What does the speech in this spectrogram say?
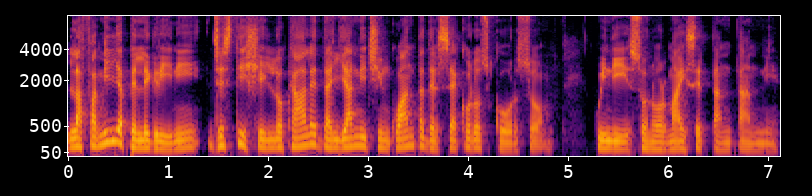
La famiglia Pellegrini gestisce il locale dagli anni 50 del secolo scorso, quindi sono ormai 70 anni,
